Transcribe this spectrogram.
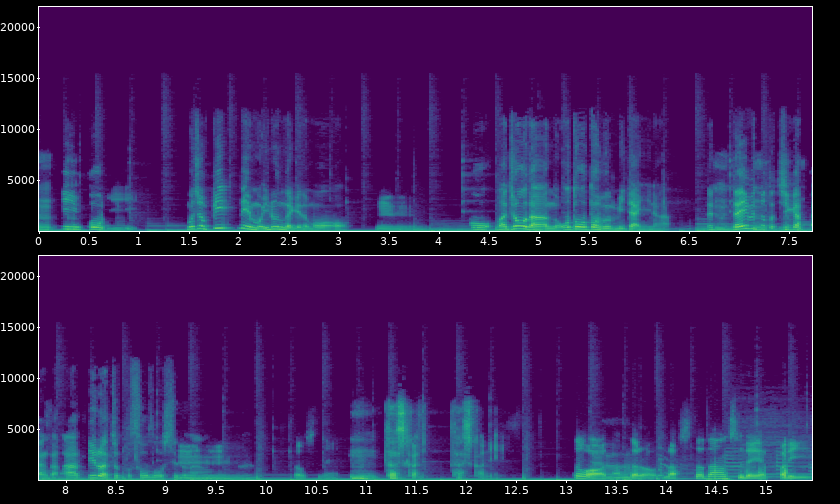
うんていうコービー。もちろんピッペンもいるんだけども、うん。こうまあ、ジョーダンの弟分みたいな。だいぶちょっと違ったんかなっていうのはちょっと想像してたな。うんそうですね。うん確かに確かに。あとは、なんだろう、ラストダンスでやっぱり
